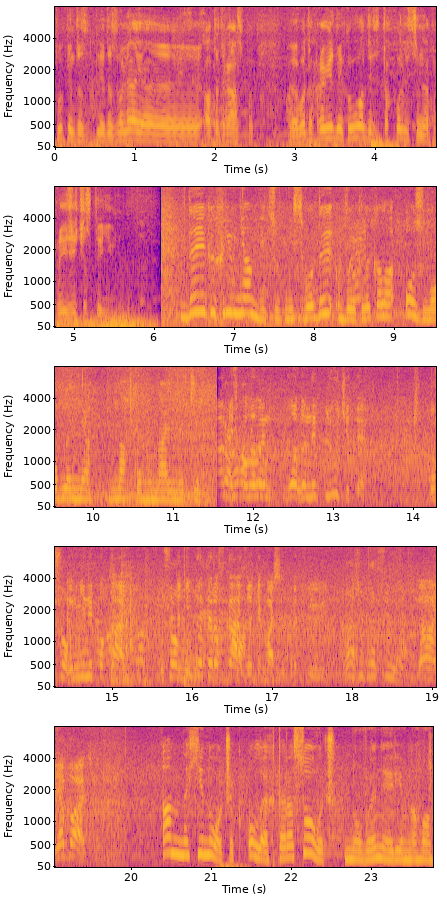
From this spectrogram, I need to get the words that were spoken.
Тут не доз- дозволяє е, автотранспорт. Е, Водопровідний колодець знаходиться на проїжджій частині. В деяких рівнян відсутність води викликала озлоблення на комунальників. Коли ви воду не включите, що, ви мені не показуєте. Що Тоді буде? будете розказувати, як ваші працюють. наші працюють. Так, я бачу. Анна Хіночик, Олег Тарасович. Новини Рівного.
